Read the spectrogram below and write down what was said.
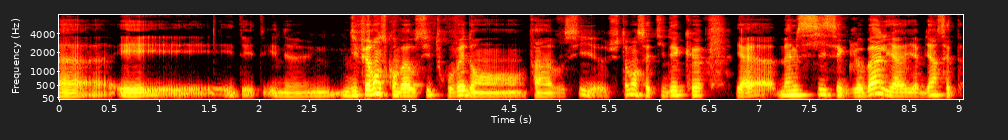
euh, et, et, une, une, différence qu'on va aussi trouver dans, enfin aussi justement cette idée que y a, même si c'est global, il y a, y a bien cette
